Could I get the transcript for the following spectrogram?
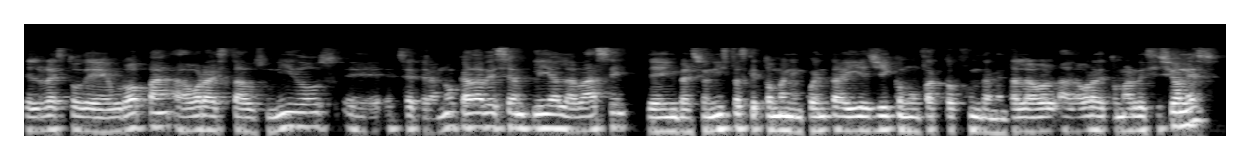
el resto de Europa, ahora Estados Unidos, eh, etcétera, ¿no? Cada vez se amplía la base de inversionistas que toman en cuenta ESG como un factor fundamental a la hora de tomar decisiones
